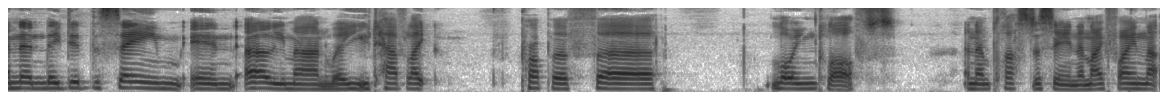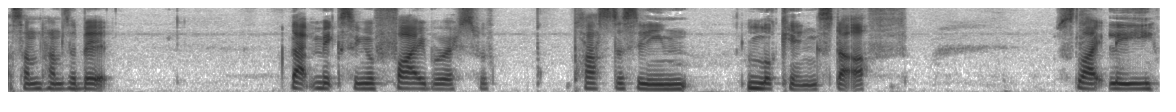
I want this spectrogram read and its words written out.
and then they did the same in early man where you'd have like proper fur loincloths and then plasticine. And i find that sometimes a bit that mixing of fibrous with plasticine looking stuff slightly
